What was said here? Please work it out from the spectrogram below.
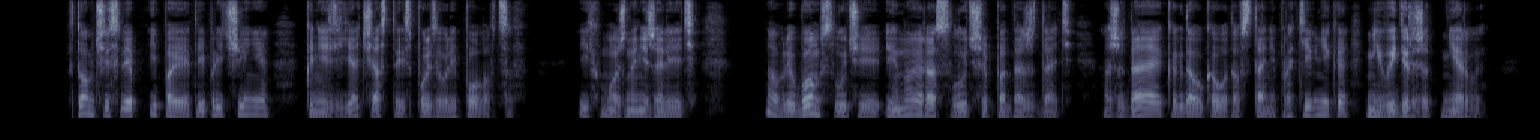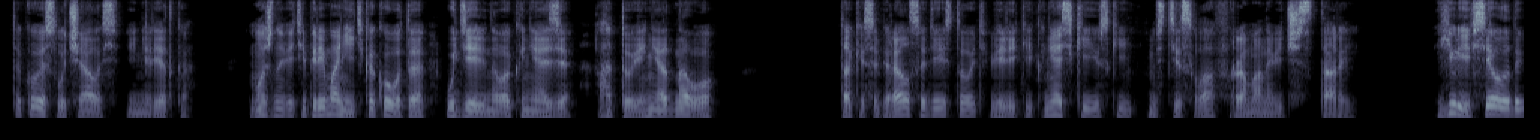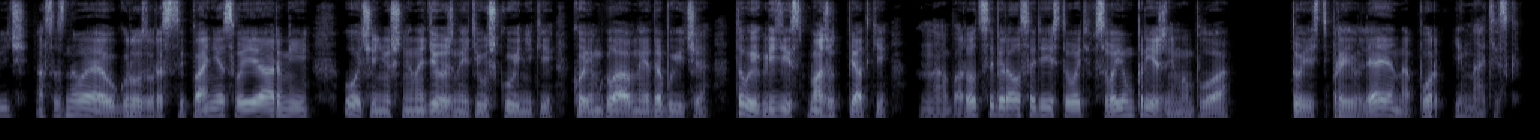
В том числе и по этой причине князья часто использовали половцев. Их можно не жалеть, но в любом случае иной раз лучше подождать, ожидая, когда у кого-то в стане противника не выдержат нервы. Такое случалось и нередко. Можно ведь и переманить какого-то удельного князя, а то и ни одного. Так и собирался действовать великий князь Киевский Мстислав Романович Старый. Юрий Всеволодович, осознавая угрозу рассыпания своей армии, очень уж ненадежны эти ушкуйники, коим главная добыча, того и гляди смажут пятки, наоборот собирался действовать в своем прежнем амплуа, то есть проявляя напор и натиск.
